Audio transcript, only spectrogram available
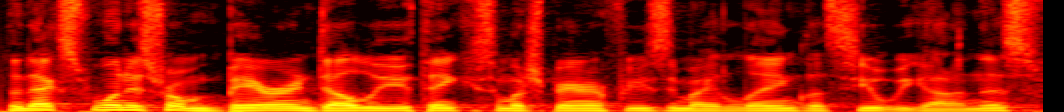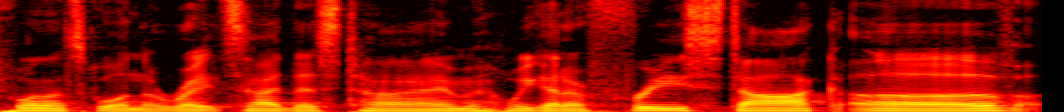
The next one is from Baron W. Thank you so much, Baron, for using my link. Let's see what we got on this one. Let's go on the right side this time. We got a free stock of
